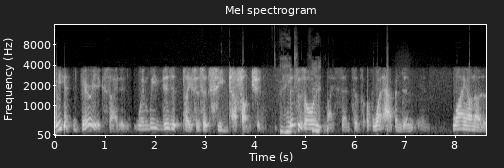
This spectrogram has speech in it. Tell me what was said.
we get very excited when we visit places that seem to function. Right. This was always my sense of, of what happened in, in why on a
